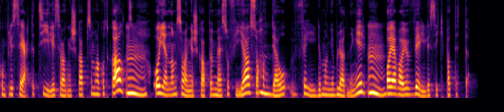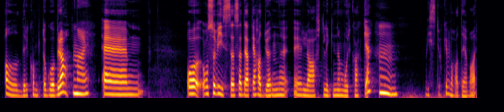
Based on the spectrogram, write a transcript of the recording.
kompliserte tidlig svangerskap som har gått galt. Mm. Og gjennom svangerskapet med Sofia så hadde jeg jo veldig mange blødninger. Mm. Og jeg var jo veldig sikker på at dette aldri kom til å gå bra. Nei. Um, og, og så viste det seg det at jeg hadde jo en uh, lavtliggende morkake. Mm. Visste jo ikke hva det var.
